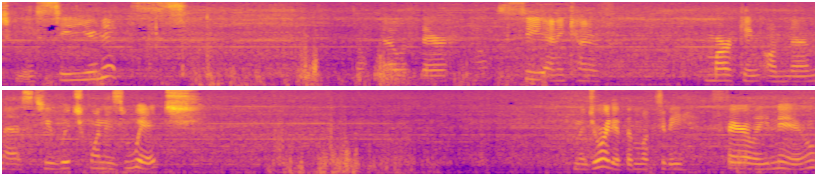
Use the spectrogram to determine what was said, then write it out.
HVAC units. Don't know if they're, I don't see any kind of marking on them as to which one is which. The majority of them look to be fairly new.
